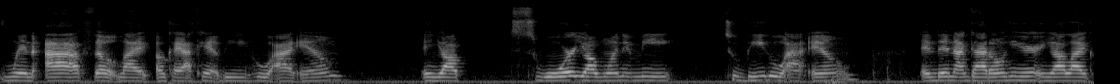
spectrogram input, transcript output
when I felt like, okay, I can't be who I am, and y'all swore y'all wanted me to be who I am, and then I got on here and y'all like,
